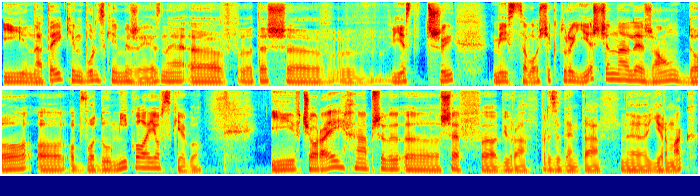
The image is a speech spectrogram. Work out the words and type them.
I na tej kinburńskiej mierzejezdne też jest trzy miejscowości, które jeszcze należą do obwodu mikołajowskiego. I wczoraj przy, e, szef biura prezydenta e, Jermak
